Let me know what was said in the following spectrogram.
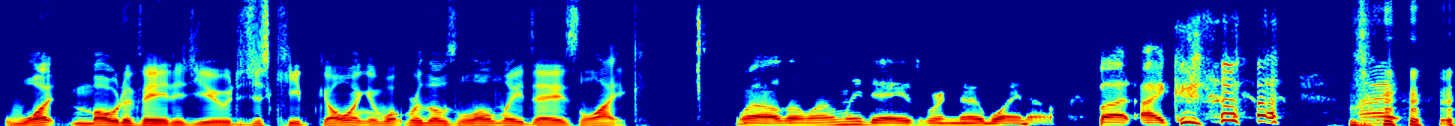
what motivated you to just keep going and what were those lonely days like? Well, the lonely days were no bueno, but I could. I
